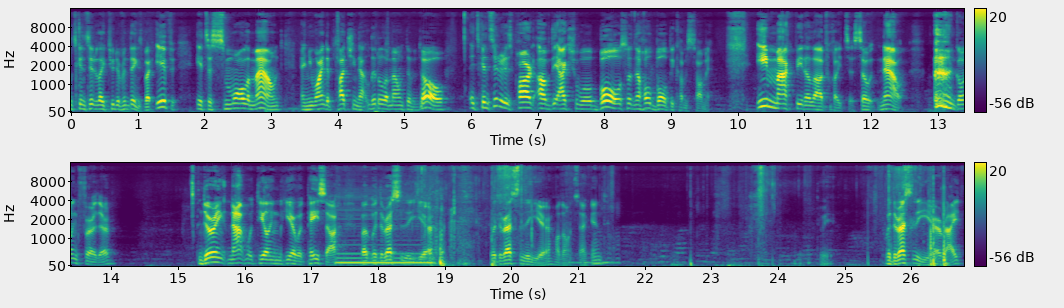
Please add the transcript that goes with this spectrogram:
it's considered like two different things. But if it's a small amount and you wind up touching that little amount of dough, it's considered as part of the actual bowl, so the whole bowl becomes tame. So now, going further, during not dealing here with Pesach, but with the rest of the year, with the rest of the year. Hold on one second. With the rest of the year, right?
